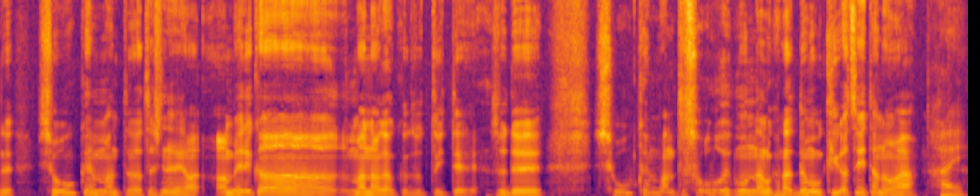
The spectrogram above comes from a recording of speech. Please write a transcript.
で証券マンって私ねアメリカ、まあ、長くずっといてそれで証券マンってそういうもんなのかな。でも気が付いたのは、はい、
